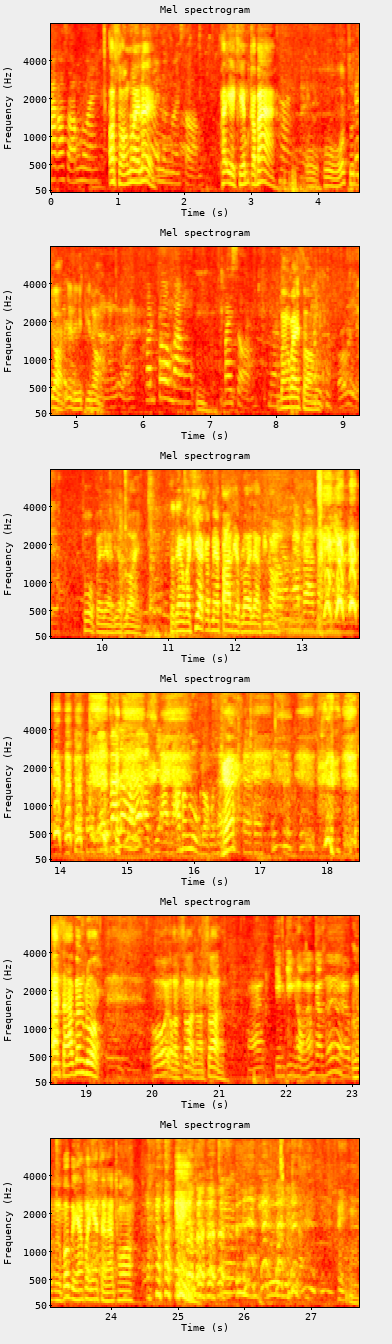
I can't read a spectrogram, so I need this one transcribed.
มากเอาสองหน่วยเอาสองหน่วยเลยหน่วยหนึ่งหน่วยสองพระเอกเข็มกับมาใช่โอ้โหสุดยอดอีหลีพี่น้องคอนเฟิร์มบางใบสองบางใบสอง โทรไปแล้วเรียบร้อย แสดงว่าเคลียร์กับแม่ปานเรียบร้อยแล้วพี่น้อง งานบ้านเดินไปแล้วมาแล้วอาจจะอาบน้ำเบิ่งลูกดอกว่าซั่นฮะอาสาเบังลูกโอ้ยอ่อนซ่อนอ่อนซ่อนจริงจริงๆของน้ำกันเด้อครับเออเออพ่เป็นหยังพยัญชนะทออืม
